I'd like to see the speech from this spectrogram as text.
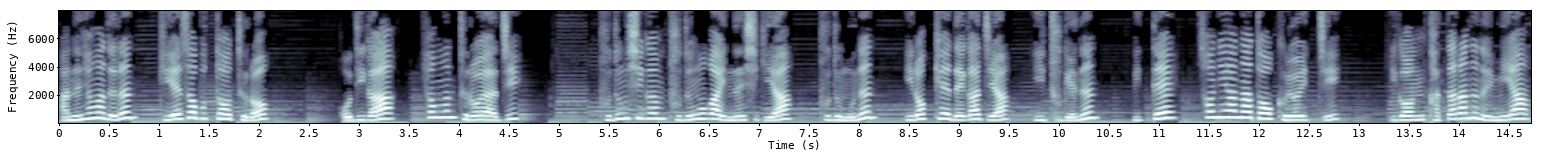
아는 형아들은 뒤에서부터 들어. 어디가? 형은 들어야지. 부등식은 부등호가 있는 식이야. 부등호는 이렇게 네 가지야. 이 두 개는 밑에 선이 하나 더 그려 있지. 이건 같다라는 의미야.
